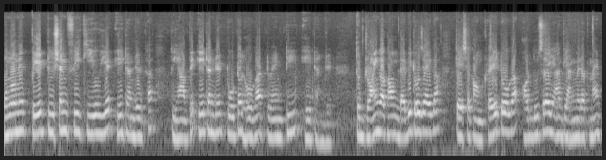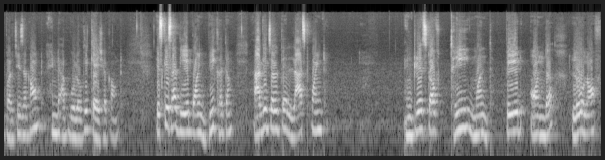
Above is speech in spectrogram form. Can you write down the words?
उन्होंने पेड ट्यूशन फ़ी की हुई है 800 का। तो यहाँ पे 800 टोटल होगा 2800 तो ड्राइंग अकाउंट डेबिट हो जाएगा कैश अकाउंट क्रेडिट होगा और दूसरा यहाँ ध्यान में रखना है परचेज अकाउंट एंड आप बोलोगे कैश अकाउंट इसके साथ ये पॉइंट भी खत्म। आगे चलते हैं last point interest of three month paid on the loan of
